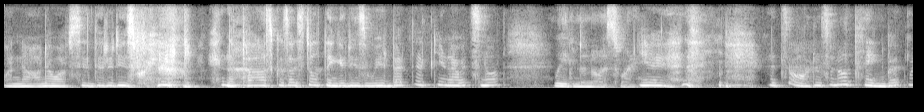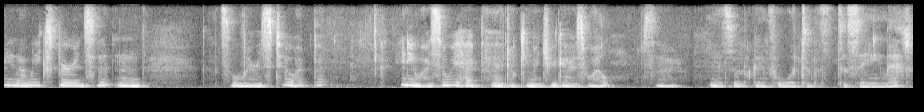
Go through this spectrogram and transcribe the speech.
I know I know I've said that it is weird in the past because I still think it is weird but it, you know it's not Weird in a nice way. yeah it's odd it's an odd thing but you know we experience it and that's all there is to it but anyway so we hope her documentary goes well so Yes, we're looking forward to, this, to seeing that.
